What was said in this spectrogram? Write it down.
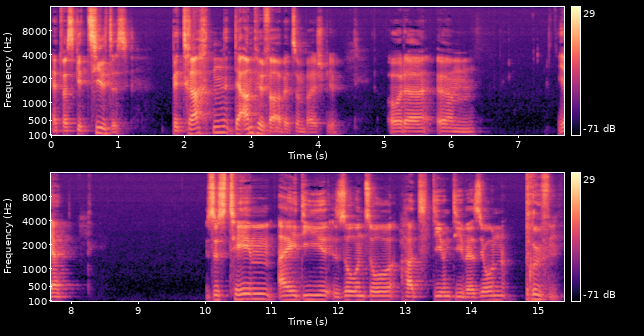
etwas Gezieltes. Betrachten der Ampelfarbe zum Beispiel. Oder ähm, ja, System-ID so und so hat die und die Version prüfen.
